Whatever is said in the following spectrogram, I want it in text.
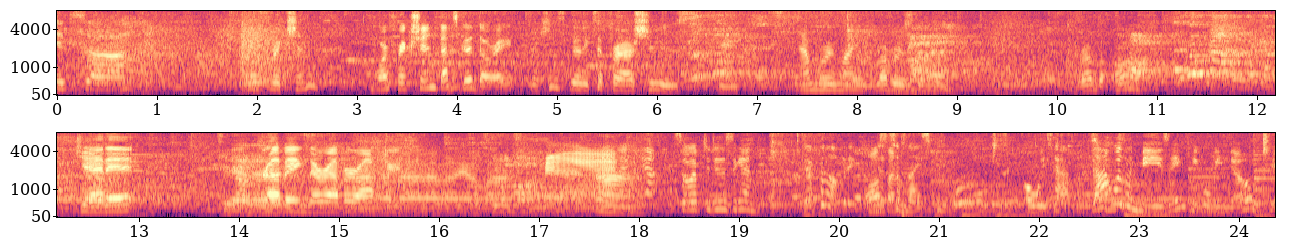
It's uh, more friction. More friction. That's good though, right? Friction's good except for our shoes. I'm worried my rubber's gonna rub off. Get it? Yeah. Rubbing the rubber off your. Uh, Yeah. So we have to do this again. definitely. Awesome. some nice people. Always happy. That was amazing. People we know too,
